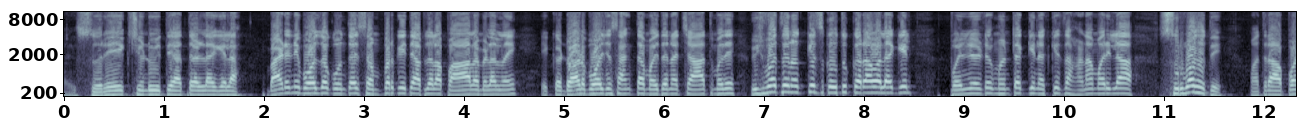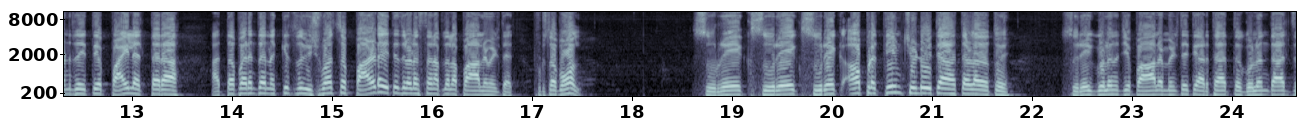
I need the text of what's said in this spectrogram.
सुरेख चेंडू इथे हाताळला गेला. बॅटने बॉलचा कोणताही संपर्क इथे आपल्याला पाहायला मिळाला नाही. एक डॉट बॉलचे सांगता मैदानाच्या आतमध्ये विश्वाचं नक्कीच कौतुक करावं लागेल. पहिले षटक म्हणतात की नक्कीच हाणामारीला सुरुवात होते. मात्र आपण जर इथे पाहिलं तर आतापर्यंत नक्कीच विश्वाचं पारडं इथे जड असताना आपल्याला पाहायला मिळतात पुढचा बॉल. सुरेख सुरेख सुरेख. अप्रतिम चेंडू इथे हाताळला जातोय. सुरेख गोलंदाजी पाहायला मिळते. ते अर्थात गोलंदाज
